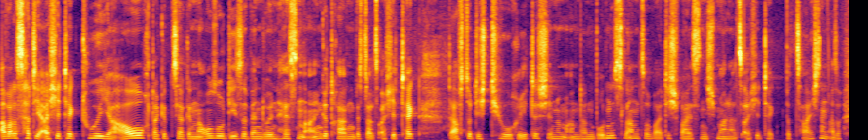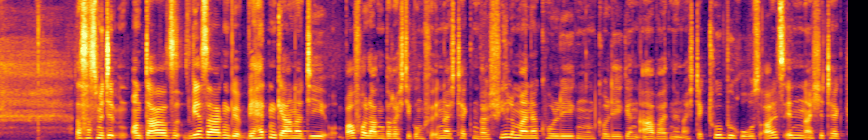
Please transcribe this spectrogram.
Aber das hat die Architektur ja auch. Da gibt es ja genauso diese, wenn du in Hessen eingetragen bist als Architekt, darfst du dich theoretisch in einem anderen Bundesland, soweit ich weiß, nicht mal als Architekt bezeichnen. Also das ist mit dem, und da, wir sagen, wir, wir hätten gerne die Bauvorlagenberechtigung für Innenarchitekten, weil viele meiner Kollegen und Kolleginnen arbeiten in Architekturbüros als Innenarchitekt.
